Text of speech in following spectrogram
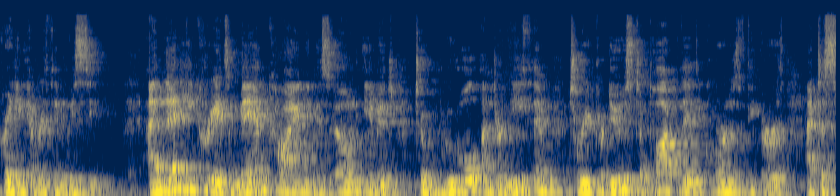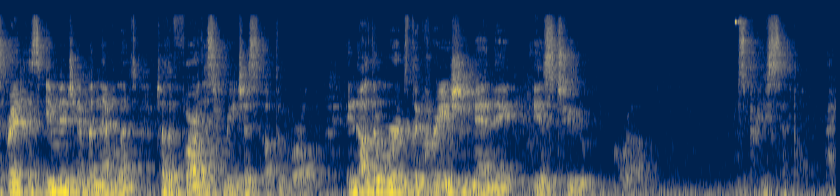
creating everything we see. And then he creates mankind in his own image to rule underneath him, to reproduce, to populate the corners of the earth, and to spread his image and benevolence to the farthest reaches of the world. In other words, the creation mandate is to grow. It's pretty simple, right?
